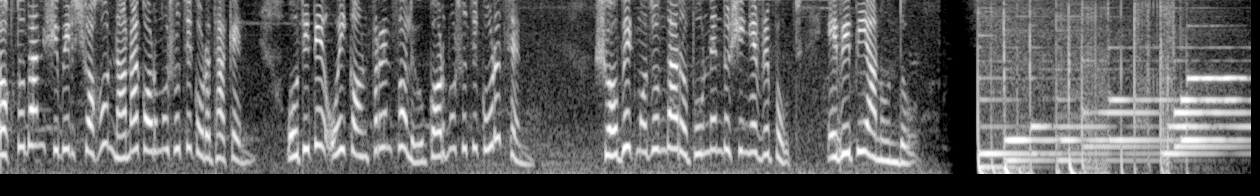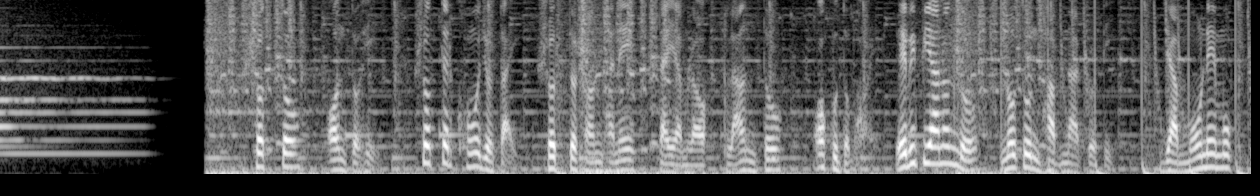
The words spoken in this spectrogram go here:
রক্তদান শিবির সহ নানা কর্মসূচি করে থাকেন। অতীতে ওই কনফারেন্স হলেও কর্মসূচি করেছেন। সৌভিক মজুমদার ও পূর্ণেন্দু সিংহের রিপোর্ট, এবিপি আনন্দ। সত্য অন্তহীন, সত্যের খোঁজও তাই, সত্য সন্ধানে তাই আমরা অক্লান্ত, অকুতভয়। এবিপি আনন্দ, নতুন ভাবনার প্রতীক, যা মনে মুক্ত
